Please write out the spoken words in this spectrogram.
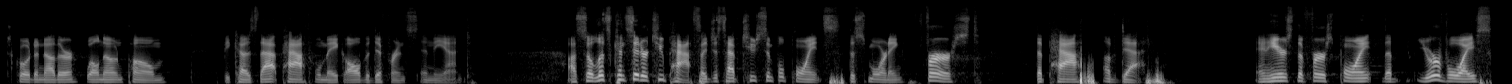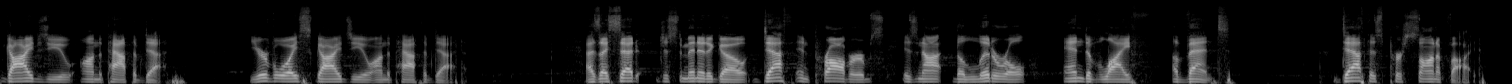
to quote another well known poem, because that path will make all the difference in the end. Uh, so let's consider two paths. I just have two simple points this morning. First, the path of death. And here's the first point that your voice guides you on the path of death. Your voice guides you on the path of death. As I said just a minute ago, death in Proverbs is not the literal end of life event. Death is personified.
